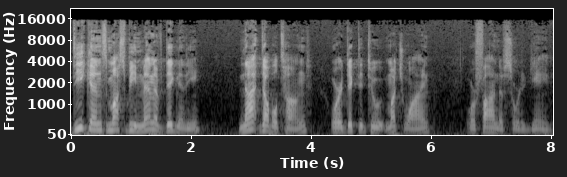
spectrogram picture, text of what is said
Deacons must be men of dignity, not double tongued or addicted to much wine or fond of sordid gain,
